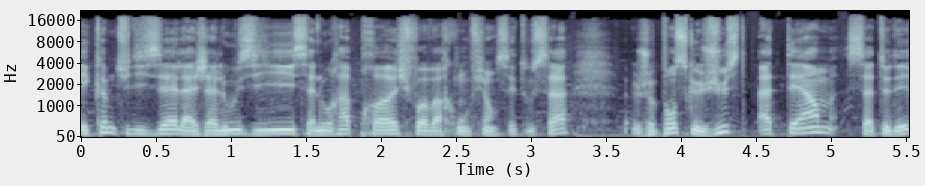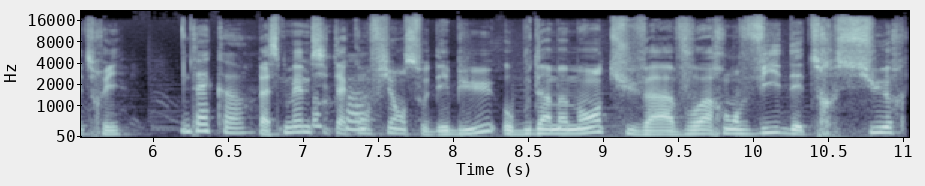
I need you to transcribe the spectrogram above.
et comme tu disais, la jalousie, ça nous rapproche, il faut avoir confiance et tout ça. Je pense que juste à terme, ça te détruit. D'accord. Parce que même si tu as confiance au début, au bout d'un moment, tu vas avoir envie d'être sûr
